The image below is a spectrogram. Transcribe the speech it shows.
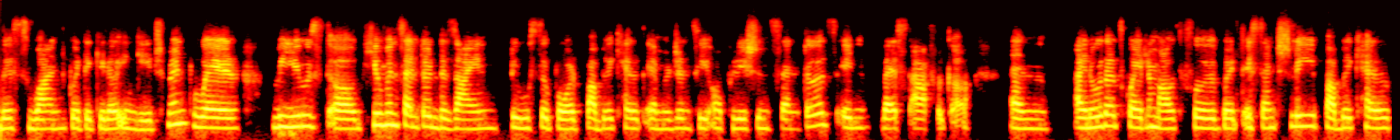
this one particular engagement where we used uh, human-centered design to support public health emergency operations centers in West Africa. And I know that's quite a mouthful, but essentially public health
